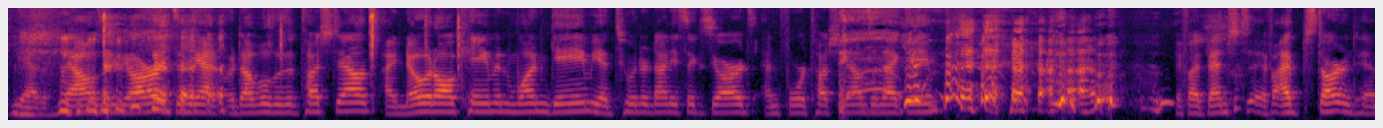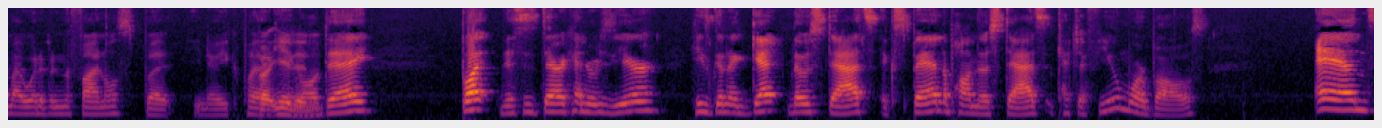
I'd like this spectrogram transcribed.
He had a thousand yards and he had a double digit touchdowns. I know it all came in one game. He had 296 yards and four touchdowns in that game. if I benched, if I started him, I would have been in the finals. But you know, you could play But that you game all didn't. day. But this is Derrick Henry's year. He's gonna get those stats, expand upon those stats, catch a few more balls, and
